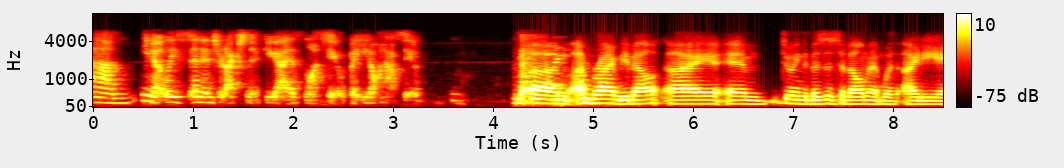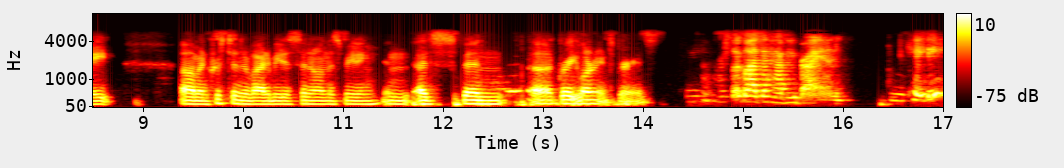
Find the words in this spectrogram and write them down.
um, you know, at least an introduction if you guys want to, but you don't have to. Um, I'm Brian Biebelt. I am doing the business development with ID8. Um, and Kristen invited me to sit in on this meeting, and it's been a great learning experience. We're so glad to have you, Brian. Katie?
